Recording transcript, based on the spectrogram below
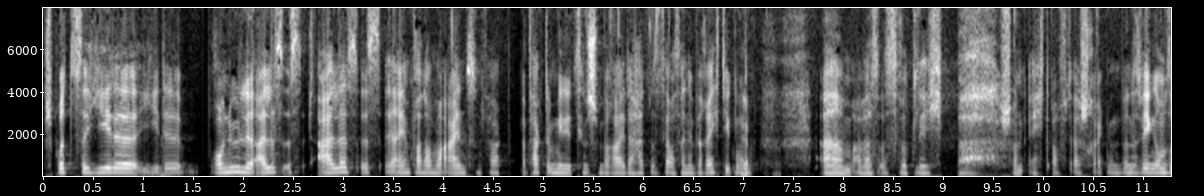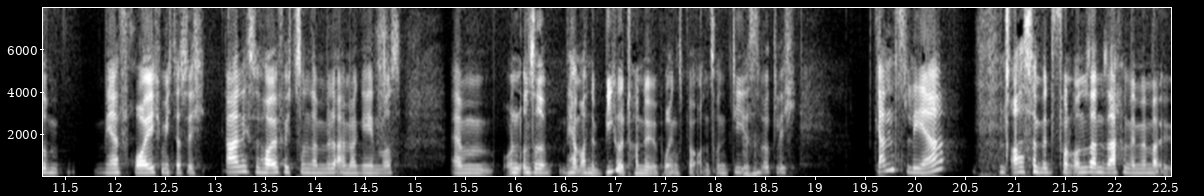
Spritze, jede, jede Braunüle, alles ist, alles ist einfach nochmal eins und verpackt im medizinischen Bereich, da hat es ja auch seine Berechtigung. Ja, Ähm, aber es ist wirklich boah, schon echt oft erschreckend. Und deswegen umso mehr freue ich mich, dass ich gar nicht so häufig zu unserem Mülleimer gehen muss. Ähm, und unsere, wir haben auch eine Biotonne übrigens bei uns und die ist wirklich ganz leer. Außer mit von unseren Sachen, wenn wir mal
